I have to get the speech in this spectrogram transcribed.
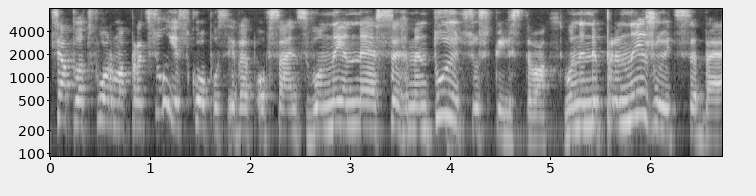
ця платформа працює Scopus і Web of Science, вони не сегментують суспільства, вони не принижують себе.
